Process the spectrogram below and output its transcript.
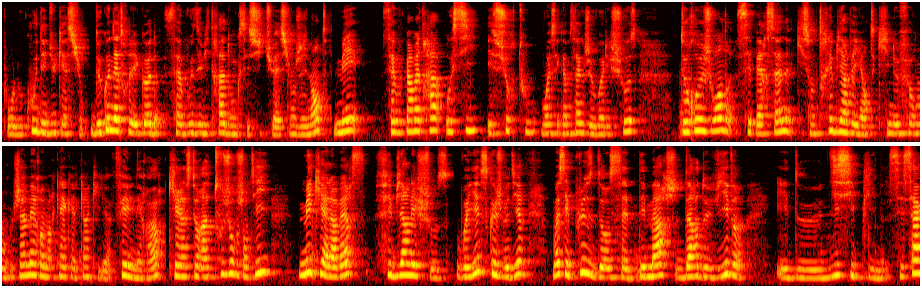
pour le coup d'éducation. De connaître les codes, ça vous évitera donc ces situations gênantes, mais ça vous permettra aussi et surtout, moi c'est comme ça que je vois les choses, de rejoindre ces personnes qui sont très bienveillantes, qui ne feront jamais remarquer à quelqu'un qu'il a fait une erreur, qui restera toujours gentille, mais qui à l'inverse fait bien les choses. Vous voyez ce que je veux dire? Moi c'est plus dans cette démarche d'art de vivre et de discipline. C'est ça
